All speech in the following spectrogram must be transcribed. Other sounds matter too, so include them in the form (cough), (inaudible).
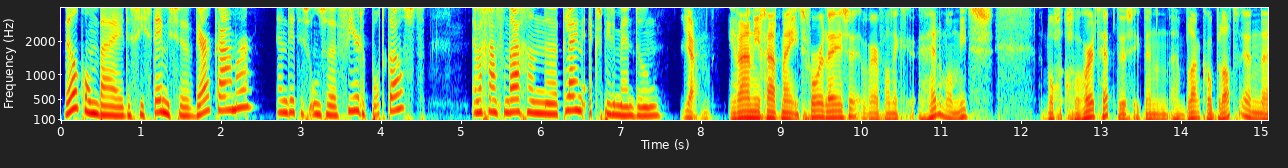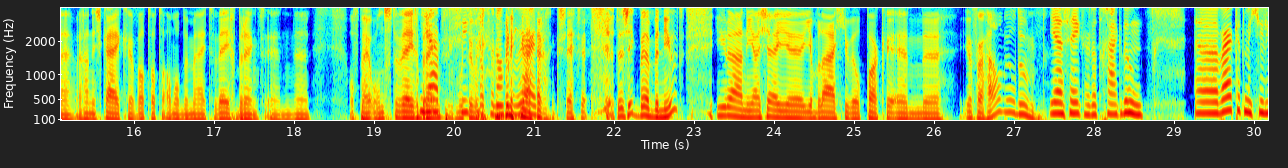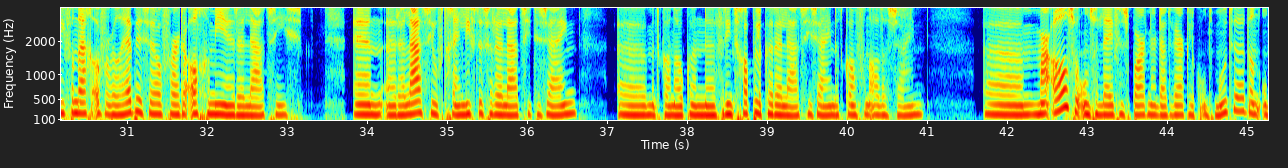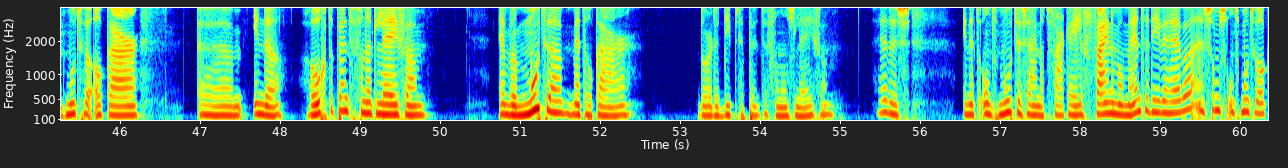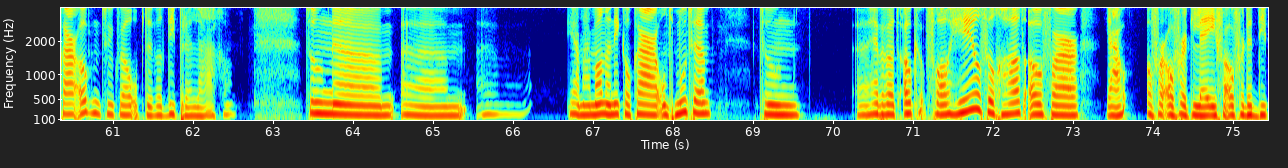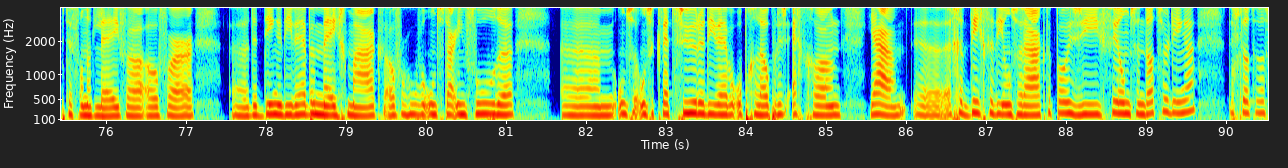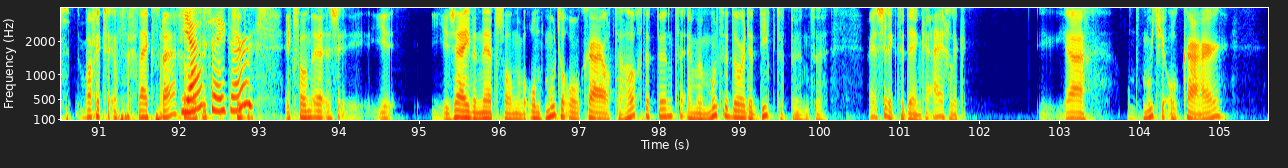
Welkom bij de Systemische Werkkamer en dit is onze vierde podcast. En we gaan vandaag een uh, klein experiment doen. Ja, Irani gaat mij iets voorlezen waarvan ik helemaal niets nog gehoord heb. Dus ik ben een, een blanco blad. En uh, we gaan eens kijken wat dat allemaal bij mij teweeg brengt. En, uh, of bij ons teweeg brengt. Ja, precies wat er dan (laughs) gebeurt. eigenlijk zeggen. Dus ik ben benieuwd. Irani, als jij uh, je blaadje wil pakken en je verhaal wil doen. Ja, zeker. Dat ga ik doen. Waar ik het met jullie vandaag over wil hebben is over de algemene relaties. En een relatie hoeft geen liefdesrelatie te zijn. Um, het kan ook een vriendschappelijke relatie zijn. Dat kan van alles zijn. Um, maar als we onze levenspartner daadwerkelijk ontmoeten, dan ontmoeten we elkaar um, in de hoogtepunten van het leven. En we moeten met elkaar door de dieptepunten van ons leven. Dus in het ontmoeten zijn dat vaak hele fijne momenten die we hebben. En soms ontmoeten we elkaar ook natuurlijk wel op de wat diepere lagen. Toen uh, ja, mijn man en ik elkaar ontmoetten, toen uh, hebben we het ook vooral heel veel gehad over, ja, over, over het leven, over de diepte van het leven, over uh, de dingen die we hebben meegemaakt, over hoe we ons daarin voelden. Um, onze, onze kwetsuren die we hebben opgelopen. Dus echt gewoon ja, uh, gedichten die ons raakten, poëzie, films en dat soort dingen. Dus mag, dat was. Mag ik een vergelijk vragen? Ja, ik, zeker. Ik, ik vond, uh, je, je zei er net van we ontmoeten elkaar op de hoogtepunten en we moeten door de dieptepunten. Maar zit ik te denken, eigenlijk, ja, ontmoet je elkaar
